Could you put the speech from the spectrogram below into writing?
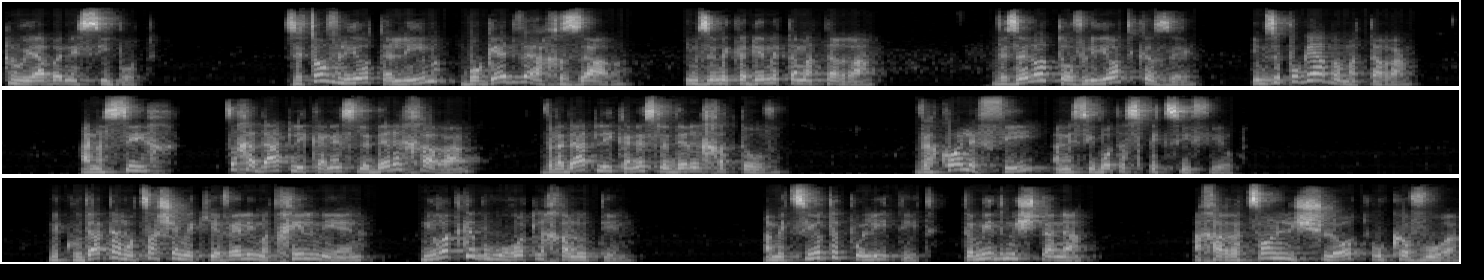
תלויה בנסיבות. זה טוב להיות אלים, בוגד ואכזר, אם זה מקדם את המטרה, וזה לא טוב להיות כזה, אם זה פוגע במטרה. הנסיך צריך לדעת להיכנס לדרך הרע, ולדעת להיכנס לדרך הטוב, והכל לפי הנסיבות הספציפיות. נקודת המוצא שמקיאוולי מתחיל מהן נראות כברורות לחלוטין. המציאות הפוליטית תמיד משתנה, אך הרצון לשלוט הוא קבוע.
